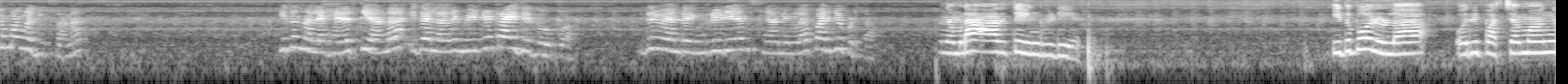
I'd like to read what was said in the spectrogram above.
പച്ചമാങ്ങ ജ്യൂസാണ് ഇത് നല്ല ഹെൽത്തിയാണ് ഇതെല്ലാവരും വീട്ടിൽ ട്രൈ ചെയ്ത് നോക്കുക. ഇതിന് വേണ്ട ഇൻഗ്രീഡിയൻസ് ഞാൻ നിങ്ങളെ പരിചയപ്പെടുത്താം. നമ്മുടെ ആദ്യത്തെ ഇൻഗ്രീഡിയന്റ് ഇതുപോലുള്ള ഒരു പച്ചമാങ്ങ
